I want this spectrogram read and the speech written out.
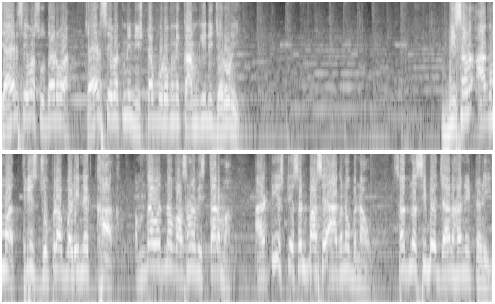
જાહેર સેવા સુધારવા, જાહેર સેવકની નિષ્ઠાપૂર્વકની કામગીરી જરૂરી. ભીષણ આગમાં ત્રીસ ઝૂંપડા બળીને ખાખ. અમદાવાદના વાસણા વિસ્તારમાં આરટીએ સ્ટેશન પાસે આગનો બનાવ. સદનસીબે જાનહાની ટળી.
